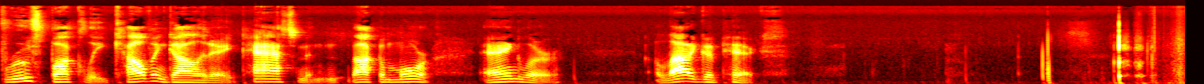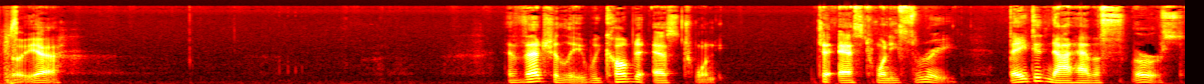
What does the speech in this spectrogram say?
Bruce Buckley, Calvin Galladay, Passman, Nakamura, Angler. A lot of good picks. So yeah. Eventually, we come to S20 to S23. They did not have a first.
